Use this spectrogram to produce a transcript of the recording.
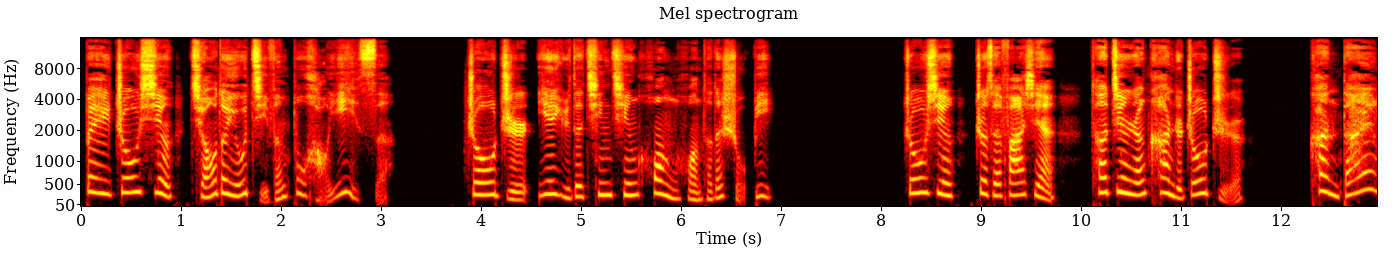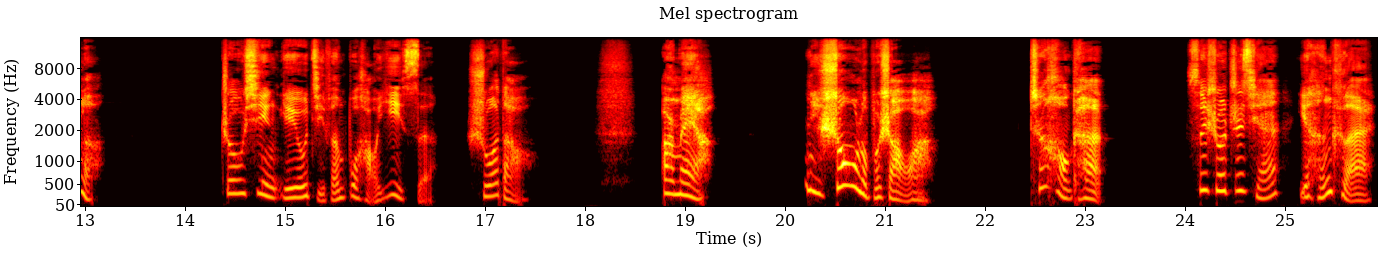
被周兴瞧得有几分不好意思，周芷揶揄的轻轻晃了晃他的手臂。周兴这才发现，他竟然看着周芷，看呆了。周兴也有几分不好意思，说道：“二妹啊，你瘦了不少啊。”真好看，虽说之前也很可爱。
